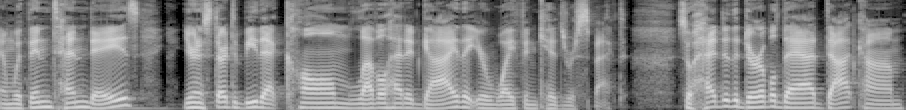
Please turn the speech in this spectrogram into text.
and within 10 days, you're going to start to be that calm, level headed guy that your wife and kids respect. So head to thedurabledad.com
